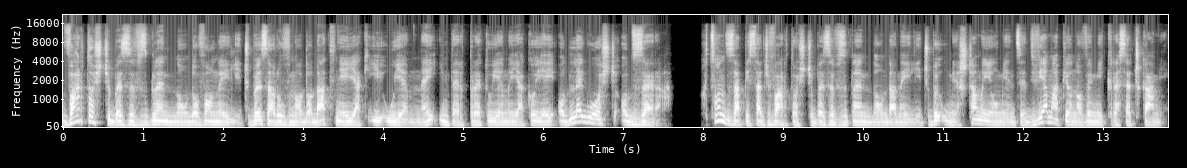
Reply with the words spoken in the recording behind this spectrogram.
Wartość bezwzględną dowolnej liczby, zarówno dodatniej, jak i ujemnej, interpretujemy jako jej odległość od zera. Chcąc zapisać wartość bezwzględną danej liczby, umieszczamy ją między dwiema pionowymi kreseczkami.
